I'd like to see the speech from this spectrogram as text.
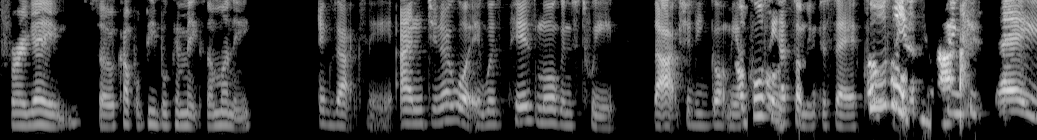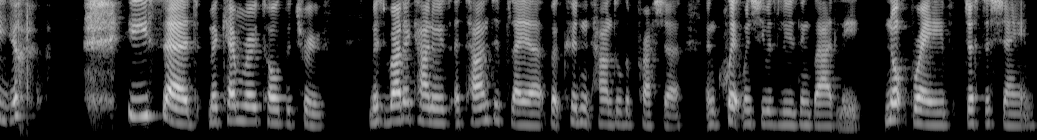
For a game, so a couple people can make some money. Exactly, and you know what? It was Piers Morgan's tweet that actually got me. Of, of course, course, he had something to say. Of course, of course he had something to say. he said McEnroe told the truth. Miss Raducanu is a talented player but couldn't handle the pressure and quit when she was losing badly. Not brave, just a shame.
